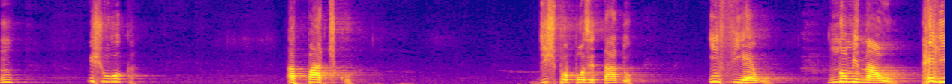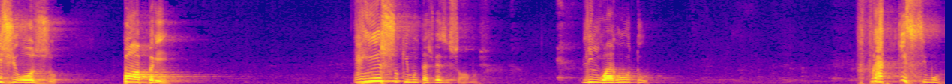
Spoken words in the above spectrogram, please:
hum, michuruca, apático, despropositado, infiel, nominal, religioso, pobre. É isso que muitas vezes somos. Linguarudo, fraquíssimo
